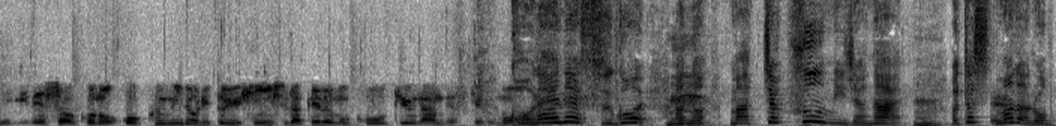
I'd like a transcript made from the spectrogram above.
いいでしょう。この奥緑という品種だけでも高級なんですけども、これね、すごい。うんあの、抹茶風味じゃない。うん私、まだ6%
